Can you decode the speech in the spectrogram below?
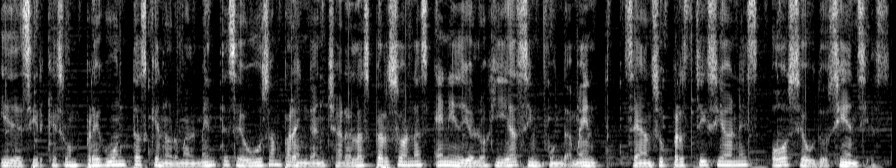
y decir que son preguntas que normalmente se usan para enganchar a las personas en ideologías sin fundamento, sean supersticiones o pseudociencias.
